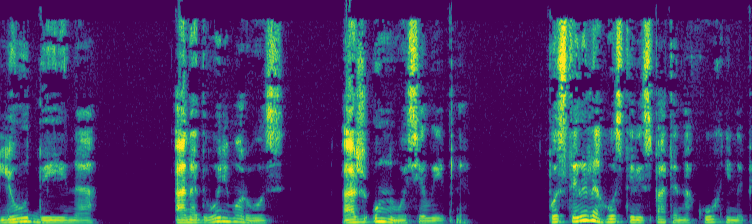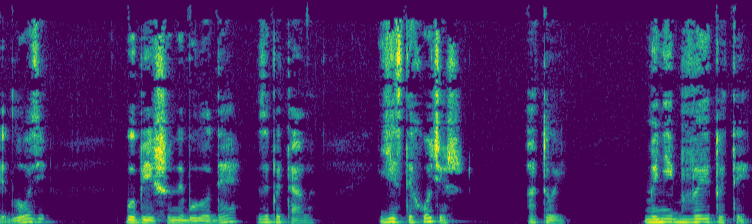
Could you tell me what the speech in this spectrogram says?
людина, а на дворі мороз, аж у носі липне. Постелила гостеві спати на кухні на підлозі, бо більше не було де, запитала Їсти хочеш? А той мені б випити.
